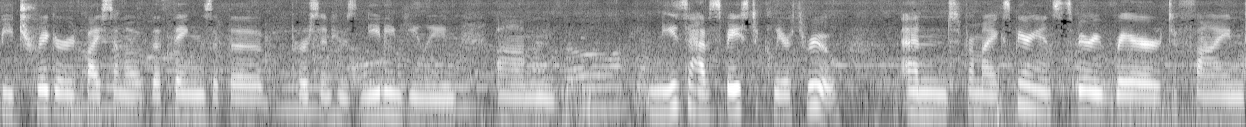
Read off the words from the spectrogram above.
be triggered by some of the things that the person who's needing healing um, needs to have space to clear through. And from my experience, it's very rare to find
